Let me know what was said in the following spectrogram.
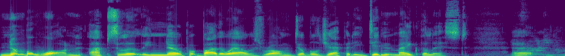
Number one, absolutely no. But by the way, I was wrong. Double Jeopardy didn't make the list, Uh, not in order.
